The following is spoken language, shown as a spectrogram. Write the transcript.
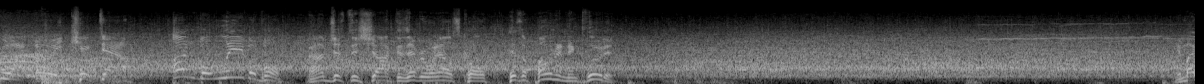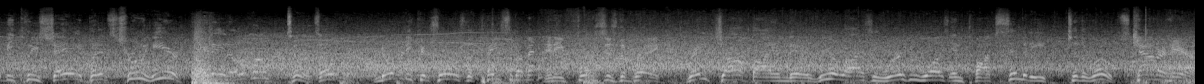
What? Oh, he kicked out. Unbelievable. I'm just as shocked as everyone else, Cole. His opponent included. It might be cliche, but it's true here. It ain't over till it's over. Nobody controls the pace of a match. And he forces the break. Great job by him there, realizing where he was in proximity to the ropes. Counter here.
